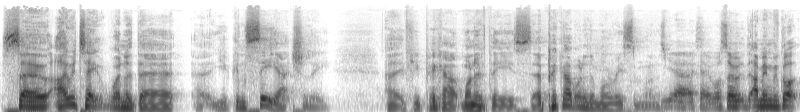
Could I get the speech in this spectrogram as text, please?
So I would take one of their. Uh, you can see actually, uh, if you pick out one of these, uh, pick out one of the more recent ones. Yeah. Okay. Well, so I mean, we've got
